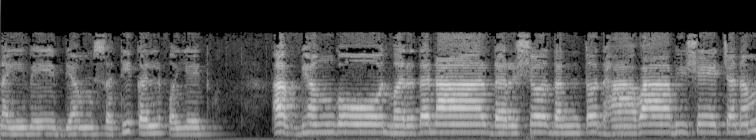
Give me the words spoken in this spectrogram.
नैवेद्यम् सति कल्पयेत् अभ्यङ्गोन्मर्दनार्दर्शदन्तधावाभिषेचनम्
